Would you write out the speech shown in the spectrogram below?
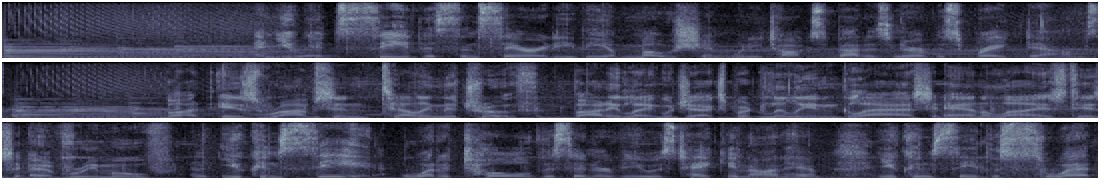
And you could see the sincerity, the emotion when he talks about his nervous breakdowns. But is Robson telling the truth? Body language expert Lillian Glass analyzed his every move. You can see what a toll this interview is taking on him. You can see the sweat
